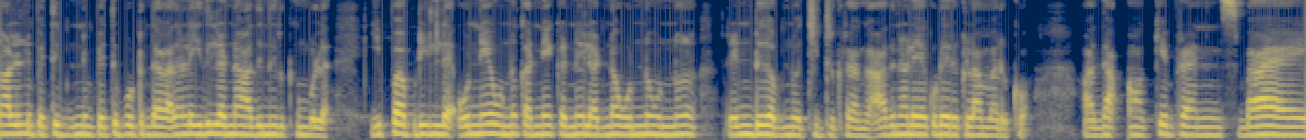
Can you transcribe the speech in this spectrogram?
நாலுன்னு பெற்று பெற்று போட்டிருந்தாங்க. அதனால் இது இல்லைன்னா அதுன்னு இருக்கும் போல். இப்போ அப்படி இல்லை. ஒன்றே ஒன்று கண்ணே கண்ணு இல்லாட்டினா ஒன்று ஒன்று ரெண்டு அப்படின்னு வச்சிட்ருக்குறாங்க. அதனாலேயே கூட இருக்கலாமா இருக்கும். அதுதான் okay friends bye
